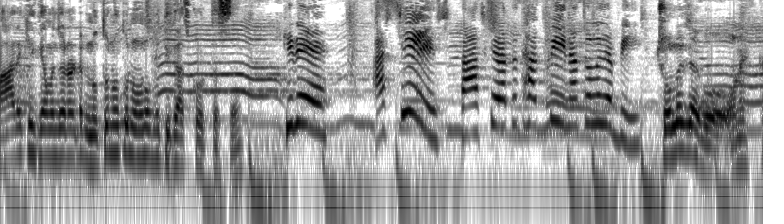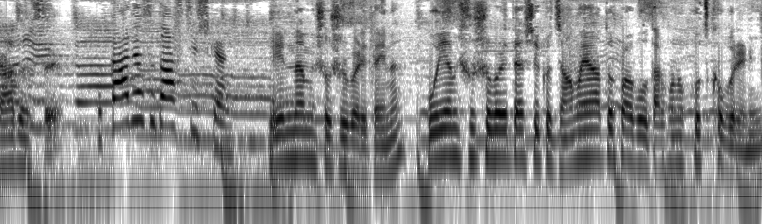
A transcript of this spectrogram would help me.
পারে কি কেমন যেন একটা নতুন নতুন অনুভূতি কাজ করতেছে। কিরে আসছিস? তা আজকে রাতে থাকবি না চলে যাবি? চলে যাব অনেক কাজ আছে। তো কাজ আছে তো আসছিস কেন? এর নাম শ্বশুর বাড়ি তাই না? ওই আমি শ্বশুর বাড়িতে আসি একটু জামাই আতো পাবো তার কোনো খোঁজ খবরই নেই।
